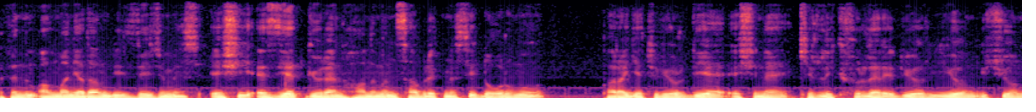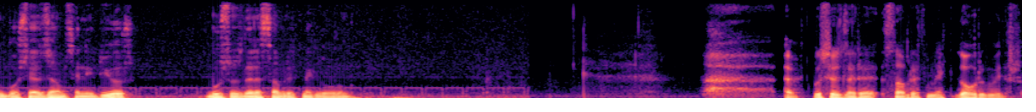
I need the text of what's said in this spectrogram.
Efendim Almanya'dan bir izleyicimiz eşi eziyet gören hanımın sabretmesi doğru mu? Para getiriyor diye eşine kirli küfürler ediyor. Yiyorsun, içiyorsun, boşayacağım seni diyor. Bu sözlere sabretmek doğru mu? Evet, bu sözlere sabretmek doğru mudur?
